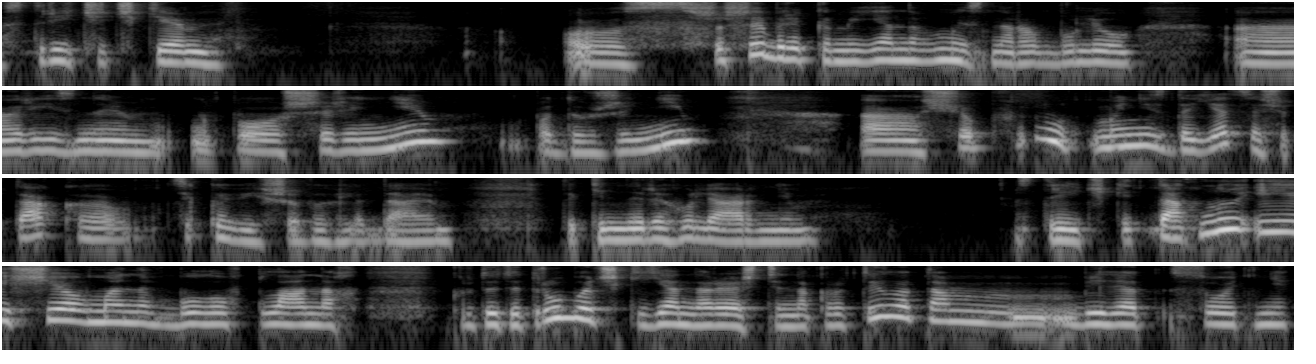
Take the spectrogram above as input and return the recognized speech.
стрічечки з шишибриками я навмисно роблю а, різні по ширині, по довжині, щоб, ну, мені здається, що так е, цікавіше виглядає. Такі нерегулярні стрічки. Так, ну і ще в мене було в планах крутити трубочки. Я нарешті накрутила там біля сотні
